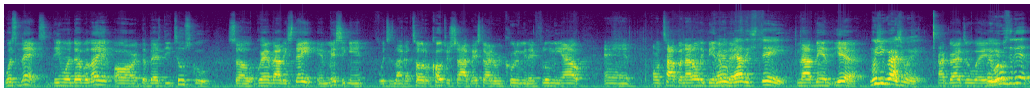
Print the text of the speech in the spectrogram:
what's next? D1AA or the best D2 school? So Grand Valley State in Michigan, which is like a total culture shock. They started recruiting me. They flew me out, and on top of not only being Grand the Valley State. not being yeah, When did you graduate? I graduated. Wait, where was it at?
